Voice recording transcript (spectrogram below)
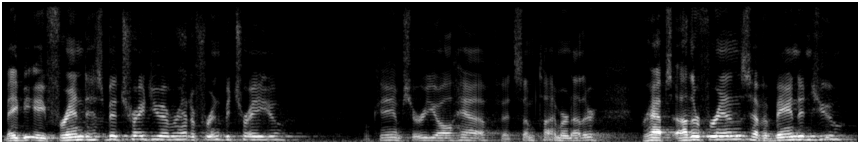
Maybe a friend has betrayed you. Ever had a friend betray you? Okay, I'm sure you all have at some time or another. Perhaps other friends have abandoned you.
